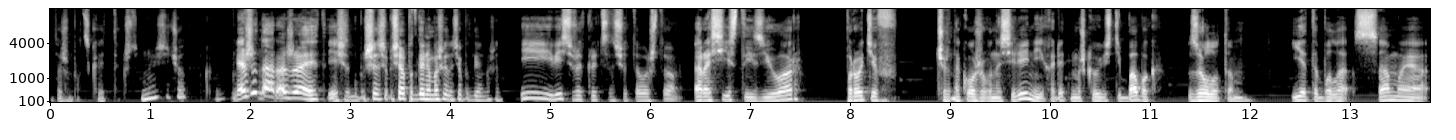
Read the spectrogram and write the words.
должен был сказать, так что, ну, если что, так, меня жена рожает, я сейчас, сейчас, подгоню машину, сейчас подгоню машину. И весь сюжет крутится насчет того, что расисты из ЮАР против чернокожего населения и хотят немножко вывести бабок золотом. И это была самая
